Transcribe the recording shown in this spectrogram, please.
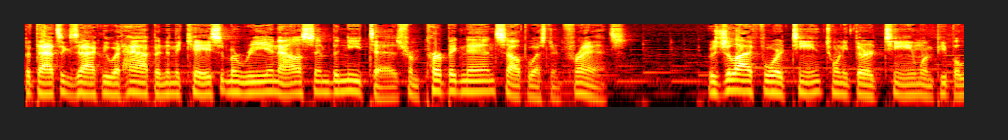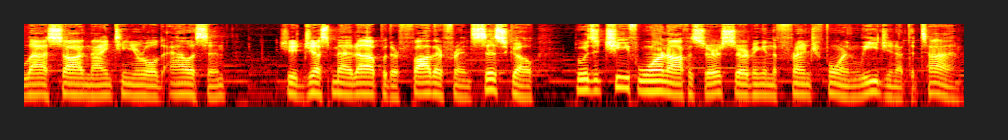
but that's exactly what happened in the case of Marie and Allison Benitez from Perpignan, southwestern France. It was July 14, 2013, when people last saw 19 year old Allison. She had just met up with her father, Francisco, who was a chief warrant officer serving in the French Foreign Legion at the time.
